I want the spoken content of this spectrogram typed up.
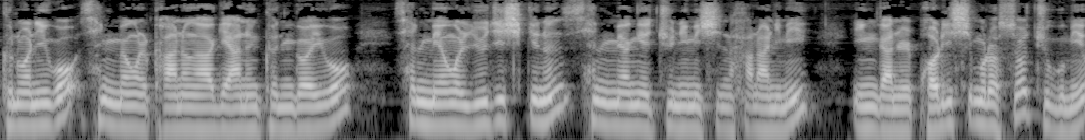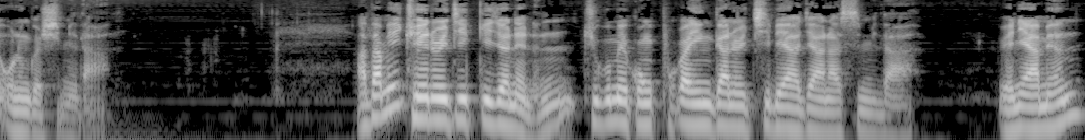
근원이고 생명을 가능하게 하는 근거이고 생명을 유지시키는 생명의 주님이신 하나님이 인간을 버리심으로써 죽음이 오는 것입니다. 아담이 죄를 짓기 전에는 죽음의 공포가 인간을 지배하지 않았습니다. 왜냐하면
